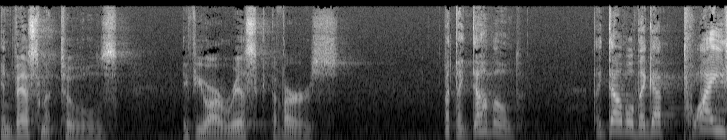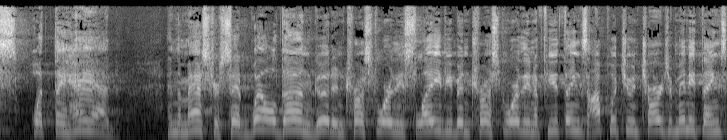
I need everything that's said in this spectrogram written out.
investment tools if you are risk averse. But they doubled. They doubled. They got twice what they had. And the master said, Well done, good and trustworthy slave. You've been trustworthy in a few things. I'll put you in charge of many things.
